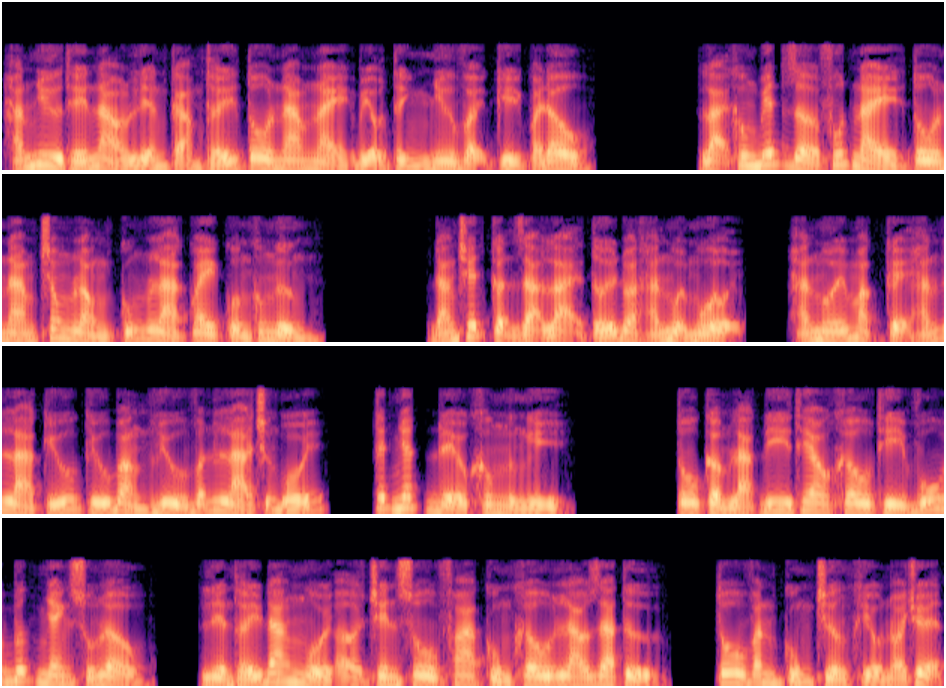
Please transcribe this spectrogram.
hắn như thế nào liền cảm thấy Tô Nam này biểu tình như vậy kỳ quái đâu. Lại không biết giờ phút này Tô Nam trong lòng cũng là quay cuồng không ngừng. Đáng chết cận dạ lại tới đoạt hắn muội muội, hắn mới mặc kệ hắn là cứu cứu bằng hưu vẫn là trưởng bối, tiết nhất đều không ngừng nghỉ. Tô Cẩm Lạc đi theo khâu thì vũ bước nhanh xuống lầu, liền thấy đang ngồi ở trên sofa cùng khâu lao gia tử, Tô Văn cùng Trương Khiếu nói chuyện.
